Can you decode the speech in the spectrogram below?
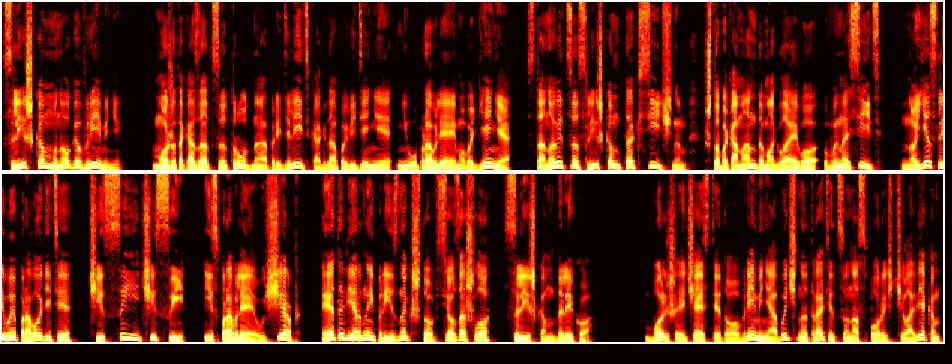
слишком много времени? Может оказаться трудно определить, когда поведение неуправляемого гения становится слишком токсичным, чтобы команда могла его выносить. Но если вы проводите часы и часы, исправляя ущерб, это верный признак, что все зашло слишком далеко. Большая часть этого времени обычно тратится на споры с человеком,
